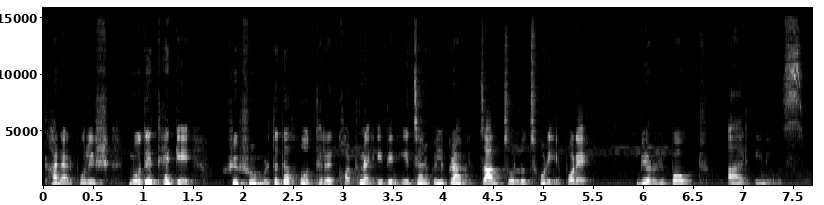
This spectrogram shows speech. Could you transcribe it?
থানার পুলিশ। নদী থেকে শিশুর মৃতদেহ উদ্ধারের ঘটনায় এদিন ইজারবিল গ্রামে চাঞ্চল্য ছড়িয়ে পড়ে। ব্যুরো রিপোর্ট, আর ইনিউজ নিউজ।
